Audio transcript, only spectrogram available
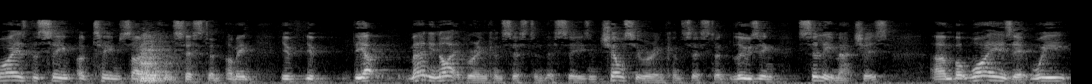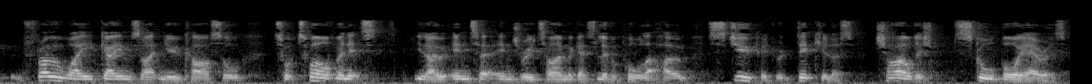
why is the team, uh, team so inconsistent? I mean, you've, you've, the uh, Man United were inconsistent this season. Chelsea were inconsistent, losing silly matches. Um, but why is it we throw away games like Newcastle, tw- twelve minutes, you know, into injury time against Liverpool at home? Stupid, ridiculous, childish, schoolboy errors.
